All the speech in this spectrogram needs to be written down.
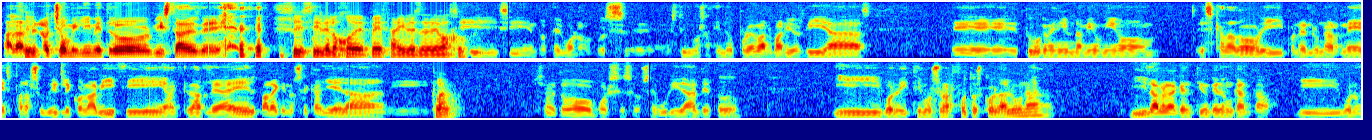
a las del 8 milímetros vista desde... sí, sí, del ojo de pez ahí desde debajo. Sí, sí, entonces, bueno, pues eh, estuvimos haciendo pruebas varios días, eh, tuvo que venir un amigo mío escalador y ponerle un arnés para subirle con la bici, anclarle a él para que no se cayera. Y claro. Sobre todo, pues eso, seguridad de todo. Y bueno, hicimos unas fotos con la luna, y la verdad que el tío quedó encantado. Y bueno,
